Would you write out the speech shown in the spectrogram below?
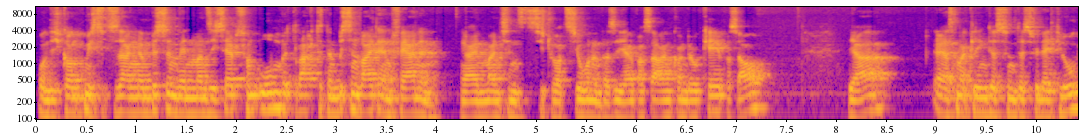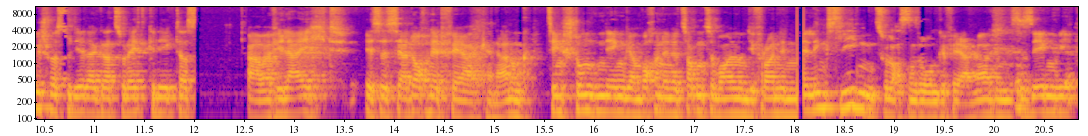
Und ich konnte mich sozusagen ein bisschen, wenn man sich selbst von oben betrachtet, ein bisschen weiter entfernen, ja, in manchen Situationen, dass ich einfach sagen konnte, okay, pass auf, ja, erstmal klingt das und das vielleicht logisch, was du dir da gerade zurechtgelegt hast, aber vielleicht ist es ja doch nicht fair, keine Ahnung, zehn Stunden irgendwie am Wochenende zocken zu wollen und die Freundin links liegen zu lassen, so ungefähr. Ja, dann ist es irgendwie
